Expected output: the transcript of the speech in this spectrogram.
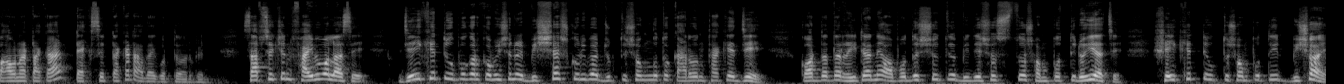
পাওনা টাকা ট্যাক্সের টাকাটা আদায় করতে পারবেন। সাবসেকশন ফাইভে বলা আছে, যেই ক্ষেত্রে উপকার কমিশনের বিশ্বাস করিবার যুক্তিসঙ্গত কারণ থাকে যে, করদাতার রিটার্নে অপদর্শিত বিদেশস্থ সম্পত্তি রহিয়াছে, সেই ক্ষেত্রে উক্ত সম্পত্তির বিষয়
